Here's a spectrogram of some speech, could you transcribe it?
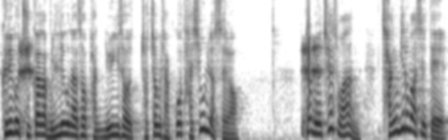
그리고 주가가 밀리고 나서 반, 여기서 저점을 잡고 다시 올렸어요. 그러면 최소한 장기로 봤을 때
